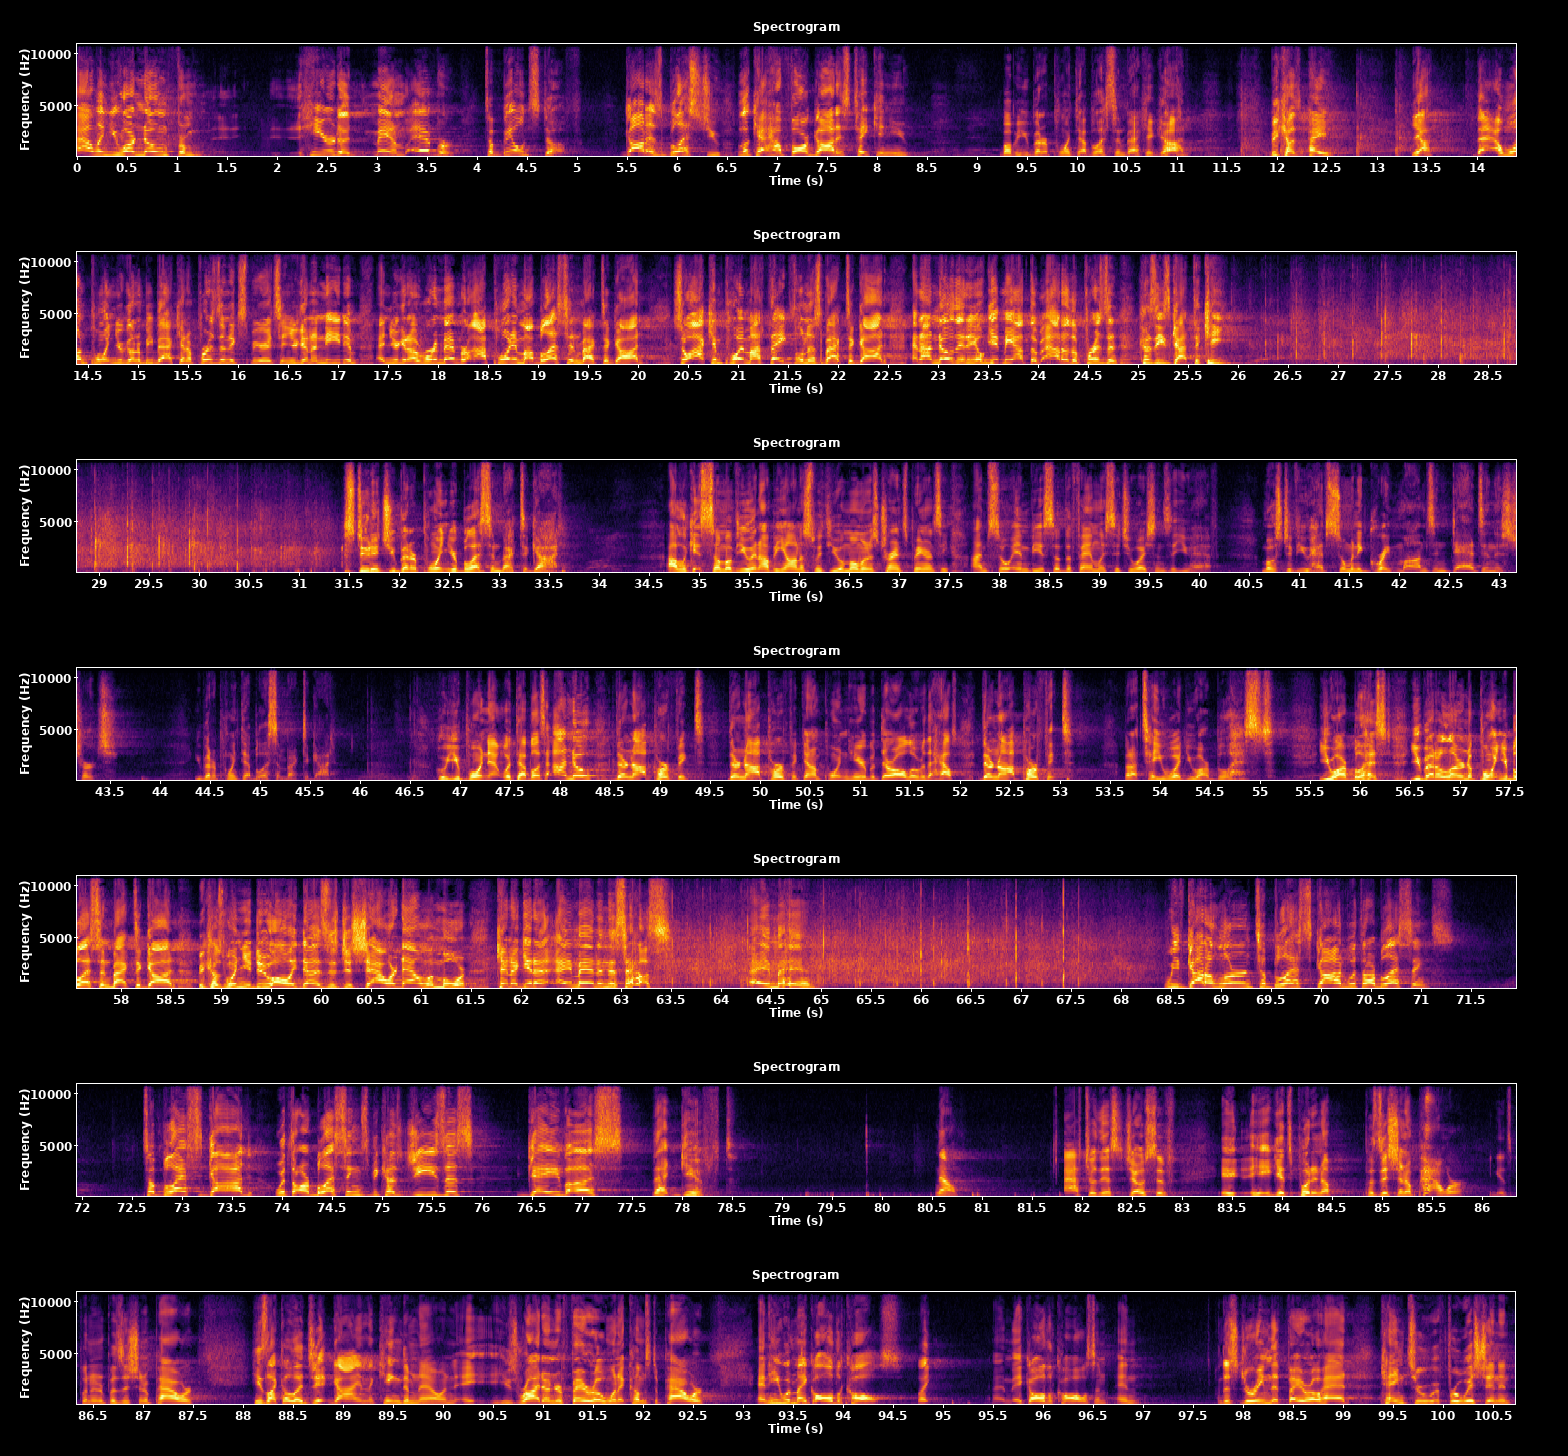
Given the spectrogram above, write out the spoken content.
Alan, you are known from here to, man, ever to build stuff. God has blessed you. Look at how far God has taken you. Bubba, you better point that blessing back at God. Because, hey, yeah, that at one point you're going to be back in a prison experience and you're going to need him and you're going to remember I pointed my blessing back to God so I can point my thankfulness back to God and I know that he'll get me out, the, out of the prison because he's got the key. Students, you better point your blessing back to God. I look at some of you, and I'll be honest with you, a moment of transparency. I'm so envious of the family situations that you have. Most of you have so many great moms and dads in this church. You better point that blessing back to God. Who you pointing at with that blessing? I know they're not perfect. They're not perfect, and I'm pointing here, but they're all over the house. They're not perfect. But I tell you what, you are blessed. You are blessed. You better learn to point your blessing back to God because when you do, all He does is just shower down with more. Can I get an amen in this house? Amen. We've got to learn to bless God with our blessings. To bless God with our blessings because Jesus gave us that gift. Now, after this, Joseph, he gets put in a position of power. He gets put in a position of power. He's like a legit guy in the kingdom now, and he's right under Pharaoh when it comes to power and he would make all the calls, like make all the calls. And, and this dream that Pharaoh had came to fruition, and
